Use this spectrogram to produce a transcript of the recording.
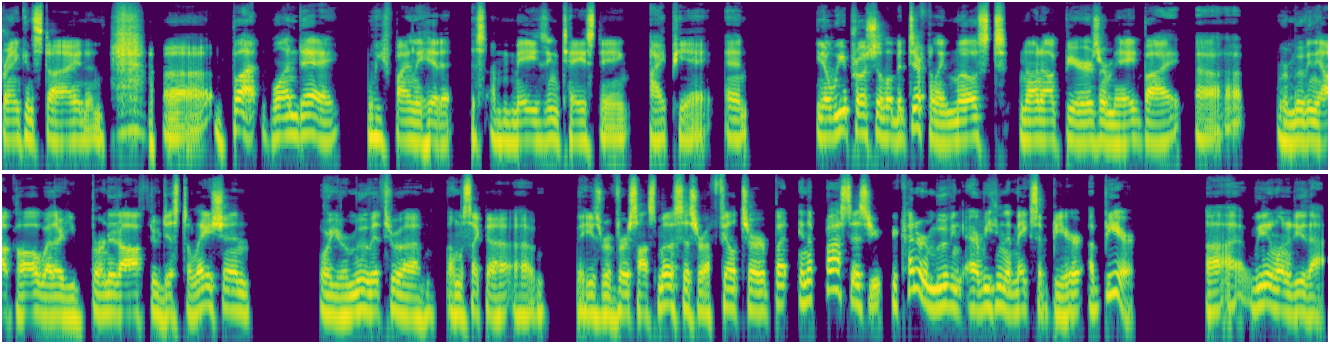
Frankenstein and, uh, but one day we finally hit it, this amazing tasting IPA. And, you know, we approached it a little bit differently. Most non-alc beers are made by, uh, removing the alcohol, whether you burn it off through distillation, or you remove it through a almost like a, a they use reverse osmosis or a filter. But in the process, you're, you're kind of removing everything that makes a beer a beer. Uh, we didn't want to do that.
